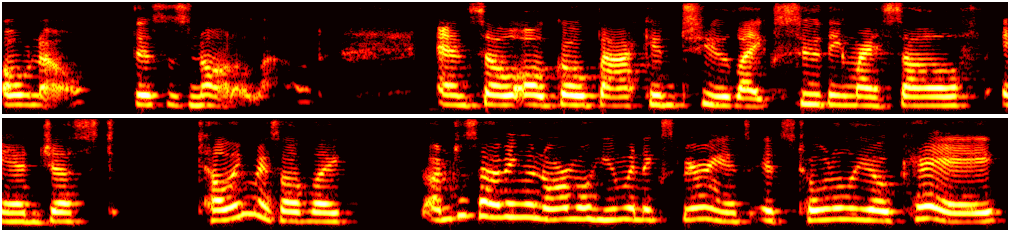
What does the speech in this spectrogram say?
oh no, this is not allowed. And so I'll go back into like soothing myself and just telling myself, like, I'm just having a normal human experience. It's totally okay.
